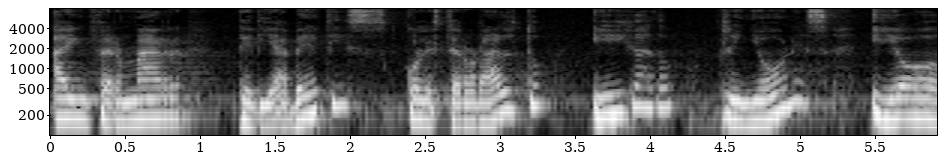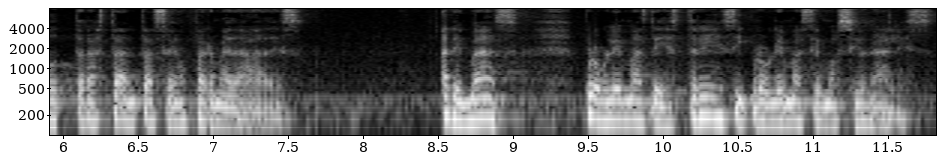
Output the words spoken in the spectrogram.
a enfermar de diabetes, colesterol alto, hígado, riñones y otras tantas enfermedades. Además, problemas de estrés y problemas emocionales.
